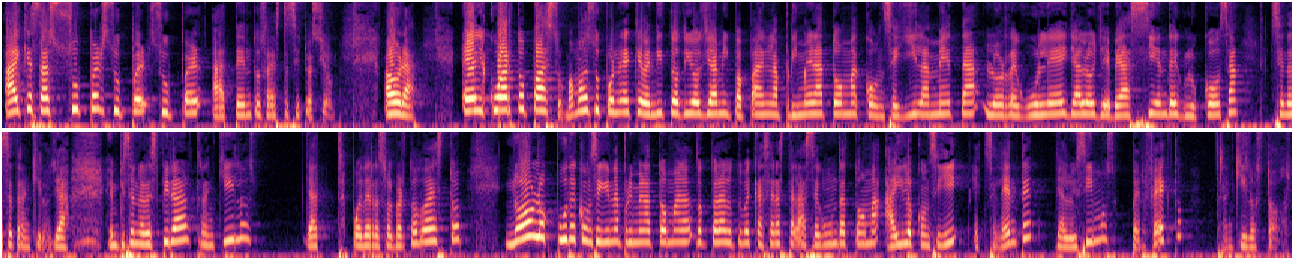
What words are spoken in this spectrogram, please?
hay que estar súper, súper, súper atentos a esta situación. Ahora, el cuarto paso, vamos a suponer que bendito Dios, ya mi papá en la primera toma conseguí la meta, lo regulé, ya lo llevé a 100 de glucosa, siéntase tranquilos, ya. Empiecen a respirar, tranquilos, ya se puede resolver todo esto. No lo pude conseguir en la primera toma, doctora, lo tuve que hacer hasta la segunda toma, ahí lo conseguí, excelente, ya lo hicimos, perfecto, tranquilos todos.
